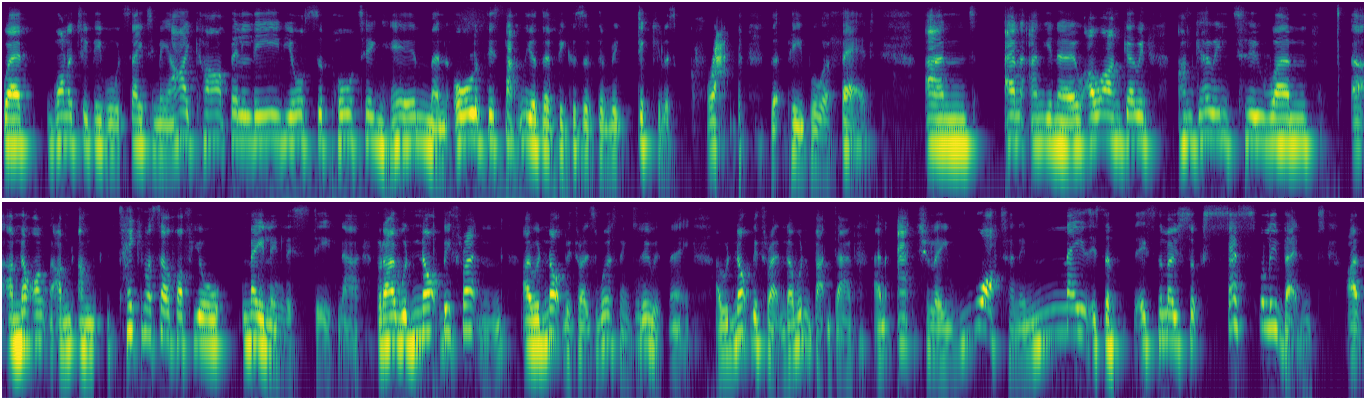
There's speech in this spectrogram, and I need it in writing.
where one or two people would say to me, I can't believe you're supporting him and all of this, that, and the other because of the ridiculous crap that people were fed. And, and, and, you know, oh, I'm going, I'm going to, um, uh, I'm not on, I'm, I'm taking myself off your mailing list, Steve, now. But I would not be threatened. I would not be threatened. It's the worst thing to do with me. I would not be threatened. I wouldn't back down. And actually, what an amazing! It's the it's the most successful event I've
